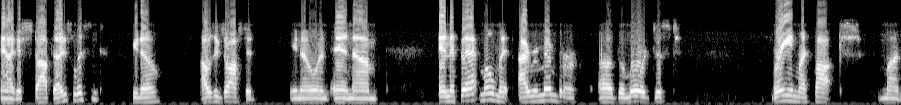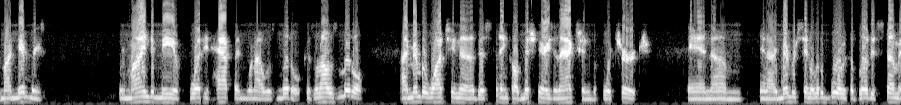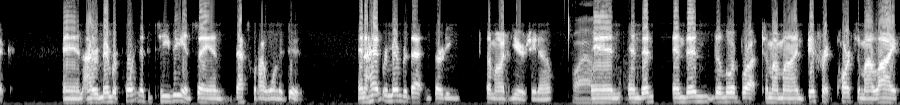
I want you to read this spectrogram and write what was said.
and I just stopped. And I just listened. You know, I was exhausted. You know, and and um, and at that moment, I remember uh, the Lord just bringing my thoughts, my, my memories, reminded me of what had happened when I was little. Because when I was little, I remember watching uh, this thing called Missionaries in Action before church, and um, and I remember seeing a little boy with a bloated stomach, and I remember pointing at the TV and saying, "That's what I want to do," and I hadn't remembered that in thirty some odd years, you know. Wow. And and then and then the Lord brought to my mind different parts of my life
